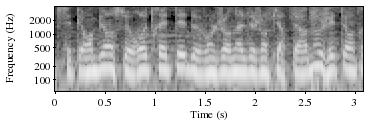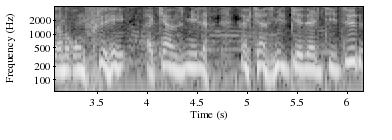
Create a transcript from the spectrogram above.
c'était ambiance retraitée devant le journal de Jean-Pierre Pernaud. J'étais en train de ronfler à 15 000, à 15 000 pieds d'altitude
